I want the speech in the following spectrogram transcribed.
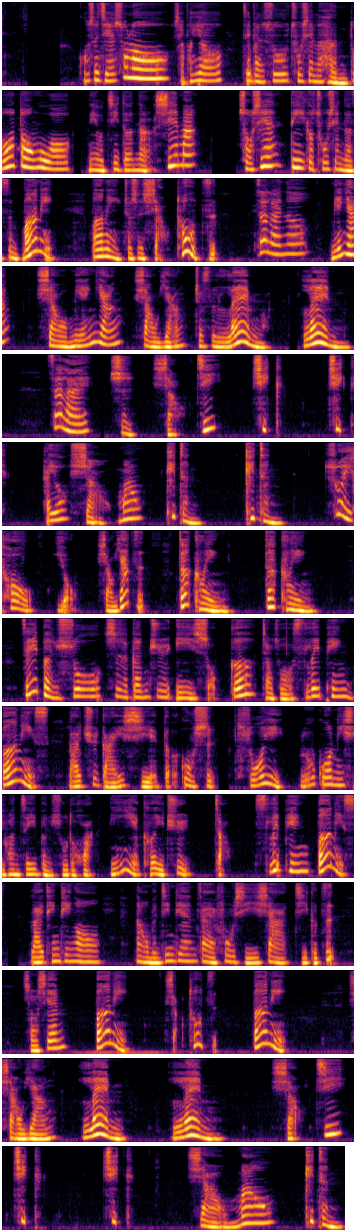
故事结束喽，小朋友，这本书出现了很多动物哦，你有记得哪些吗？首先，第一个出现的是 bunny，bunny 就是小兔子。再来呢，绵羊， 小绵羊，小羊就是 lamb，lamb。再来是小鸡，chick，chick，还有小猫，kitten，kitten。最后有小鸭子，duckling，duckling。这一本书是根据一首歌叫做《Sleeping Bunnies》来去改写的故事，所以如果你喜欢这一本书的话，你也可以去找《Sleeping Bunnies》来听听哦。那我们今天再复习一下几个字。首先，bunny 小兔子，bunny 小羊，lamb lamb 小鸡，chick chick。小猫 kitten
